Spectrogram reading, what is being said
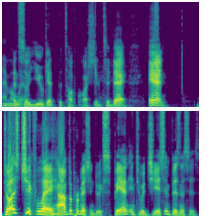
I'm And so you get the tough question today. And does Chick fil A have the permission to expand into adjacent businesses?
